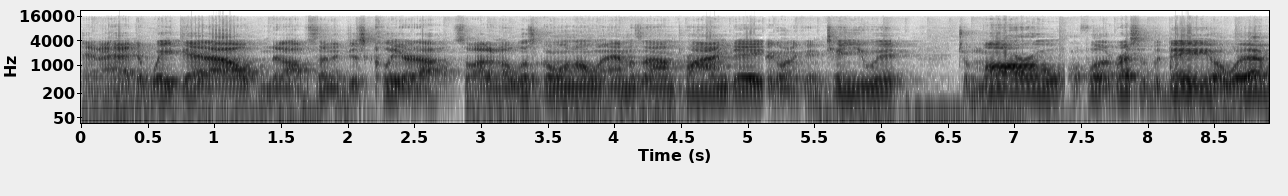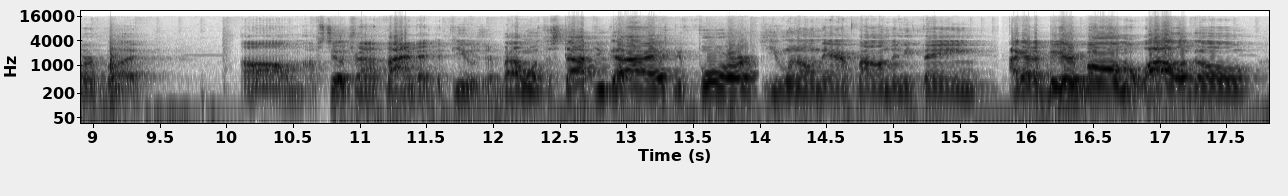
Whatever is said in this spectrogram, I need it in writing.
and I had to wait that out and then all of a sudden it just cleared out. So I don't know what's going on with Amazon Prime Day. They're going to continue it tomorrow or for the rest of the day or whatever, but um, I'm still trying to find that diffuser, but I want to stop you guys before you went on there and found anything. I got a beard balm a while ago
